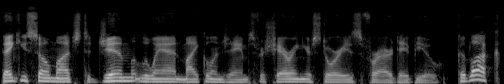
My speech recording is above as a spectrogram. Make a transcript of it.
Thank you so much to Jim, Luann, Michael, and James for sharing your stories for our debut. Good luck.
